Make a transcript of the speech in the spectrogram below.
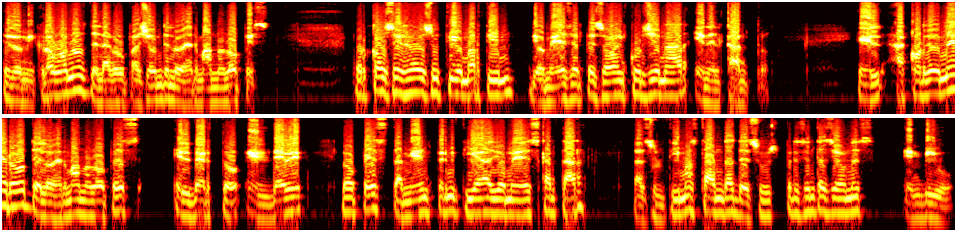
de los micrófonos de la agrupación de los hermanos López. Por consejo de su tío Martín, Diomedes empezó a incursionar en el canto. El acordeonero de los hermanos López, Alberto El Debe López, también permitía a Diomedes cantar las últimas tandas de sus presentaciones en vivo.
